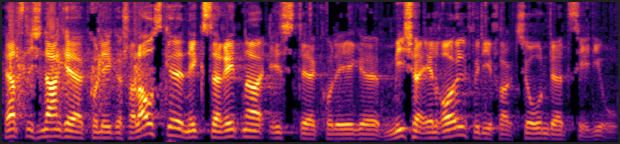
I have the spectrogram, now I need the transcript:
Herzlichen Dank, Herr Kollege Schalauske. Nächster Redner ist der Kollege Michael Reul für die Fraktion der CDU.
